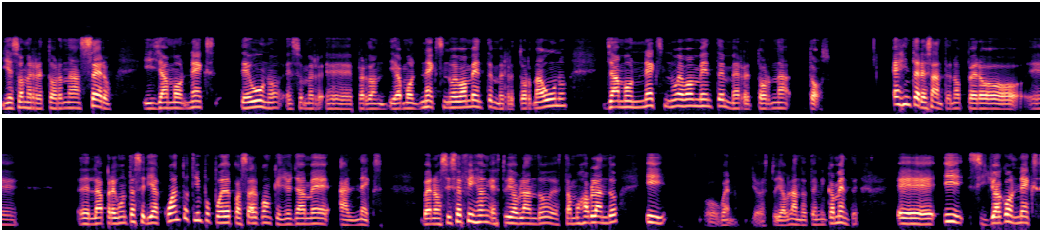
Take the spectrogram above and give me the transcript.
y eso me retorna cero y llamo next de 1, eso me, eh, perdón, llamo next nuevamente, me retorna 1, llamo next nuevamente, me retorna 2. Es interesante, ¿no? Pero eh, eh, la pregunta sería, ¿cuánto tiempo puede pasar con que yo llame al next? Bueno, si se fijan, estoy hablando, estamos hablando y, o bueno, yo estoy hablando técnicamente, eh, y si yo hago next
